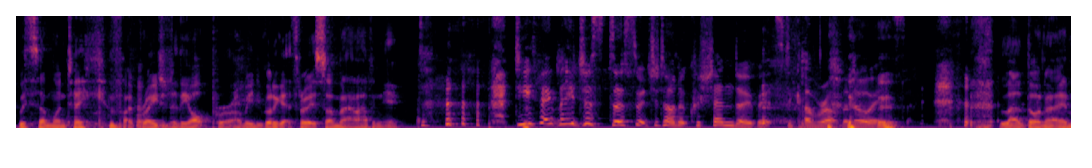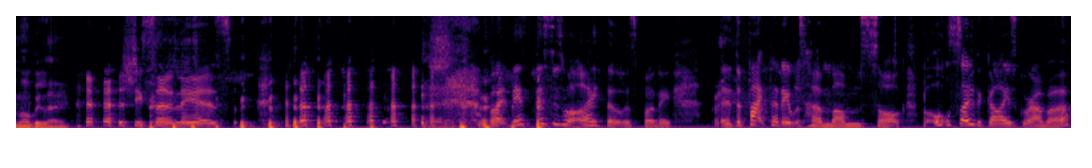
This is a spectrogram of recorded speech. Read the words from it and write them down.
with someone taking a vibrator to the opera. I mean, you've got to get through it somehow, haven't you? Do you think they just uh, switch it on at crescendo bits to cover up the noise? La donna è mobile. she certainly is. right, this this is what I thought was funny. Uh, the fact that it was her mum's sock, but also the guy's grammar.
